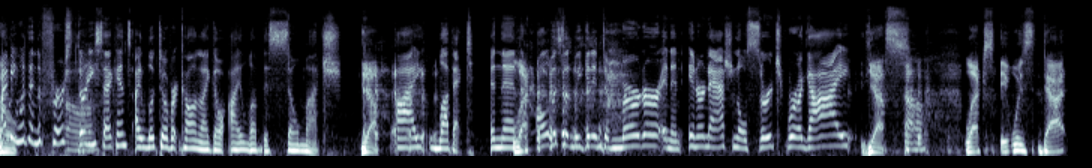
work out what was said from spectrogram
I mean, oh. within the first 30 seconds, I looked over at Colin and I go, I love this so much. Yeah. I love it. And then all of a sudden, we get into murder and an international search for a guy. Yes. Oh. Lex, it was that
